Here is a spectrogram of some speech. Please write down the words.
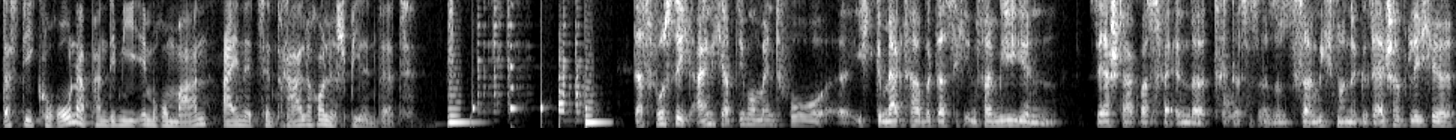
dass die Corona-Pandemie im Roman eine zentrale Rolle spielen wird. Das wusste ich eigentlich ab dem Moment, wo äh, ich gemerkt habe, dass sich in Familien sehr stark was verändert. Dass es also sozusagen nicht nur eine gesellschaftliche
